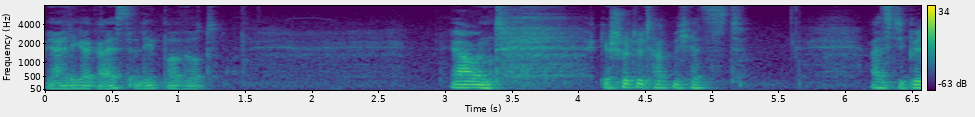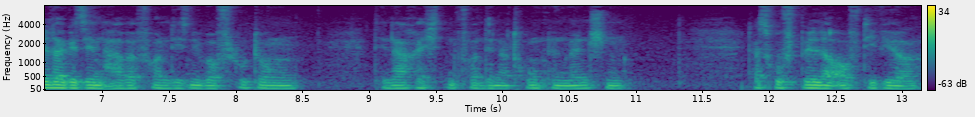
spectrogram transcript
wie Heiliger Geist erlebbar wird. Ja, und geschüttelt hat mich jetzt, als ich die Bilder gesehen habe von diesen Überflutungen, die Nachrichten von den ertrunkenen Menschen. Das ruft Bilder auf, die wir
